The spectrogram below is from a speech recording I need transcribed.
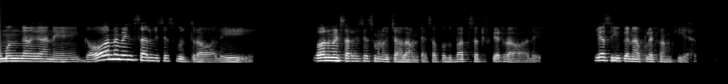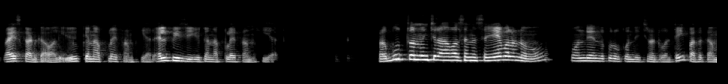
Umang అనగానే గవర్నమెంట్ సర్వీసెస్ గుర్తు రావాలి. గవర్నమెంట్ సర్వీసెస్ మనకు చాలా ఉంటాయి. సపోజ్ బర్త్ సర్టిఫికేట్ రావాలి. Yes you can apply from here. Rice card కావాలి. You can apply from here. LPG you can apply from here. ప్రభుత్వం నుంచి రావాల్సిన సేవలను పొందేందుకు రూపొందించినటువంటి పథకం.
